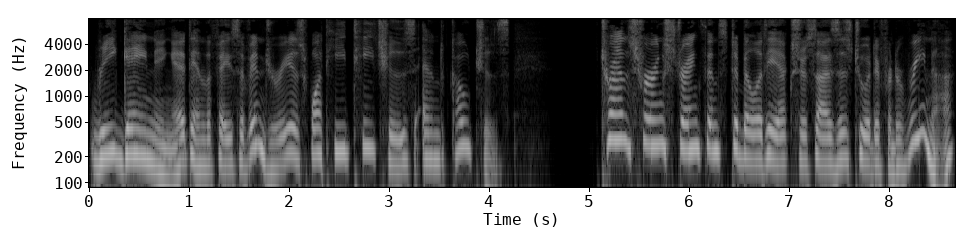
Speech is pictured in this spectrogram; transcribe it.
regaining it in the face of injury is what he teaches and coaches. Transferring strength and stability exercises to a different arena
